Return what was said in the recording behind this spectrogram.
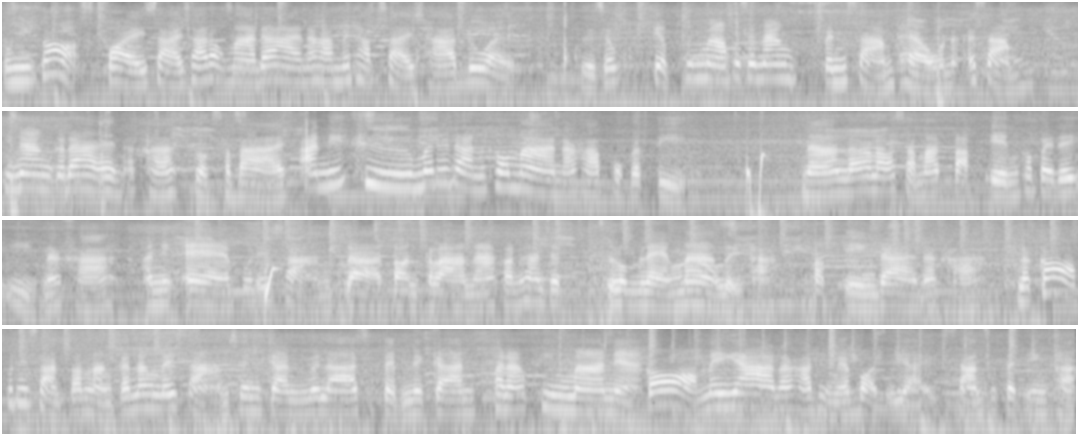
ตรงนี้ก็ปล่อยสายชาร์จออกมาได้นะคะ ไม่ทับสายชาร์จด้วย หรือจะเก็บขึ้นมาเพื่อจะนั่งเป็น 3 แถวนะสามที่นั่งก็ได้นะคะสะดวกสบาย อันนี้คือไม่ได้ดันเข้ามานะคะ ปกตินะแล้วเราสามารถปรับเอ็นเข้าไปได้อีกนะคะ อันนี้แอร์ผู้โดยสารแต่ตอนกลางนะค่อนข้างจะลมแรงมากเลยค่ะ ปรับเองได้นะคะ แล้วก็ผู้โดยสารตอนหลังก็นั่งได้ 3 เช่นกันเวลาสเต็ปในการพนักพิงมาเนี่ยก็ไม่ยากนะคะ ถึงแม้บอร์ดจะใหญ่ 3 สเต็ปเองค่ะ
